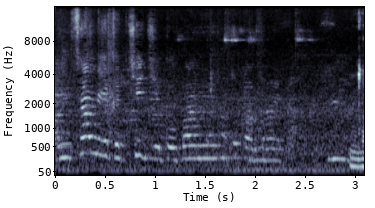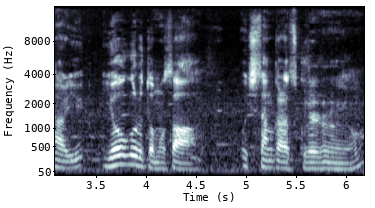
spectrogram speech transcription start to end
あの395番目とか前だあヨヨーグルトもさうちさんから作れるのよ。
